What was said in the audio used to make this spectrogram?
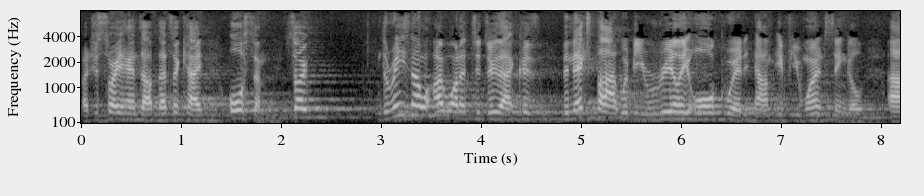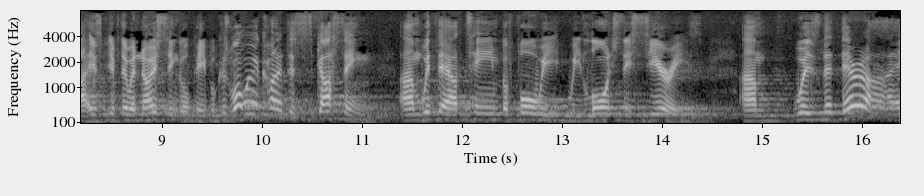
I just throw your hands up. That's okay. Awesome. So, the reason I wanted to do that, because the next part would be really awkward um, if you weren't single, uh, is if there were no single people. Because what we were kind of discussing um, with our team before we, we launched this series um, was that there are,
